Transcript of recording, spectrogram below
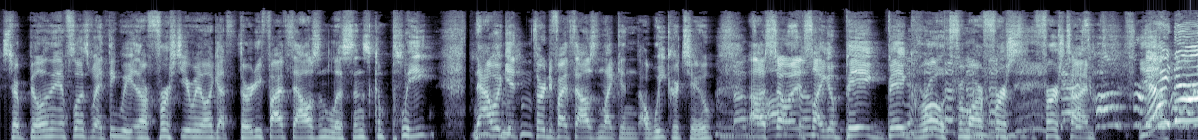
start building the influence. I think we, in our first year, we only got 35,000 listens complete. Now we get 35,000 like in a week or two. Uh, so awesome. it's like a big, big growth from our first, first There's time. hope. For Yeah. I are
